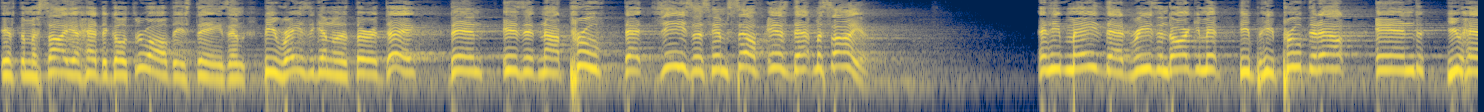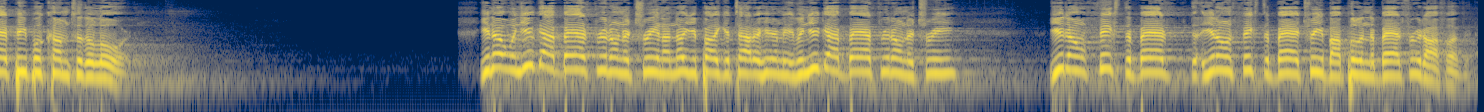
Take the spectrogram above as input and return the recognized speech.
If the Messiah had to go through all these things and be raised again on the third day, then is it not proof that Jesus himself is that Messiah? And he made that reasoned argument. He, he proved it out and you had people come to the Lord. You know, when you got bad fruit on the tree, and I know you probably get tired of hearing me, when you got bad fruit on the tree, you don't fix the bad, you don't fix the bad tree by pulling the bad fruit off of it.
